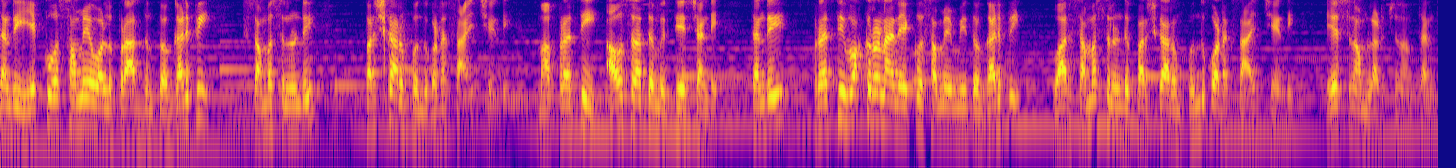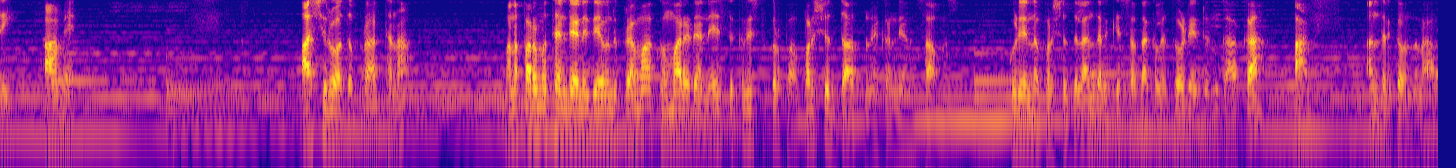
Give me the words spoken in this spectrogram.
తండ్రి ఎక్కువ సమయం వాళ్ళు ప్రార్థనతో గడిపి సమస్యల నుండి పరిష్కారం పొందుకోవడం సాయం చేయండి. మా ప్రతి అవసరత మీరు తీర్చండి. తండ్రి ప్రతి ఒక్కరూ నాయన ఎక్కువ సమయం మీతో గడిపి వారి సమస్యల నుండి పరిష్కారం పొందుకోవడానికి సాయం చేయండి. ఏసునామలు అడుచున్నాం తండ్రి. ఆమె ఆశీర్వాద ప్రార్థన. మన పరమ తండ్రి అని దేవుని ప్రేమ కుమారుడు అని యేసు క్రీస్తు కృప పరిశుద్ధాత్మ కన్యాన సావసం కుడి పరిశుద్ధులందరికీ సదాకల తోడేంటును గాక. ఆమె అందరికీ వందనాలు.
